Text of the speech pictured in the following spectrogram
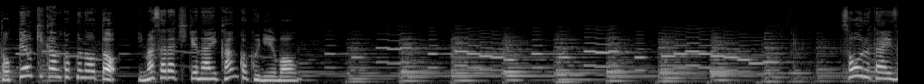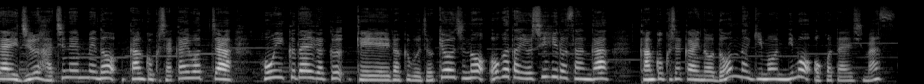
とっておき韓国ノート。今さら聞けない韓国入門。ソウル滞在18年目の韓国社会ウォッチャー、本育大学経営学部助教授の尾形義弘さんが、韓国社会のどんな疑問にもお答えします。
